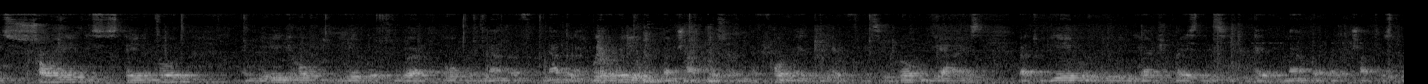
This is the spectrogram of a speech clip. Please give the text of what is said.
is solid, is sustainable, and we really hope to be able to uh, open another, another, we have already opened one chapter, so in the format we have, let's say, broken the ice, but to be able during the Irish presidency to have a number of other chapters to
